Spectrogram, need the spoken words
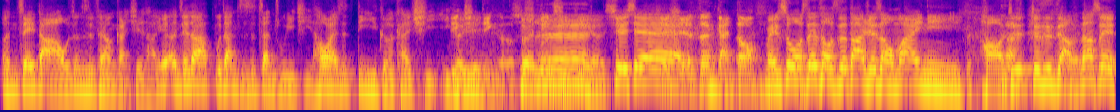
NJ 大，我真的是非常感谢他，因为 NJ 大不单只是赞助一集，他后来是第一个开启一个月定额，对，定期定额，谢谢谢谢，真感动。没错，Setos 的大学长，我们爱你。好，就是就是这样。那所以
